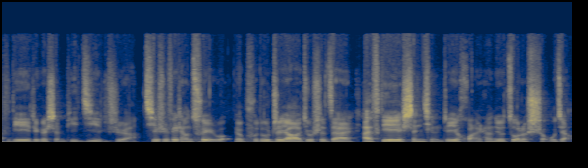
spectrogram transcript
FDA 这个审批机制啊，其实非常脆弱。就普渡制药就是在 FDA 申请这一环上就做了手脚。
